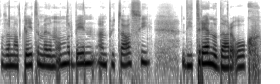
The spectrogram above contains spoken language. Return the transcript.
is een atlete met een onderbeenamputatie, die trainde daar ook.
